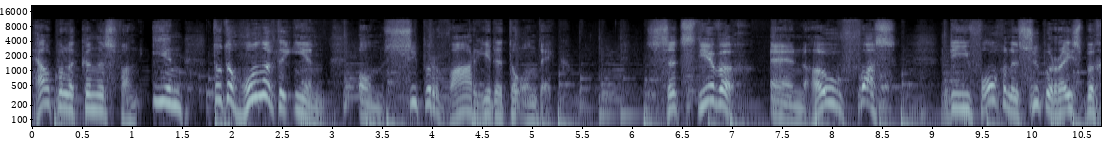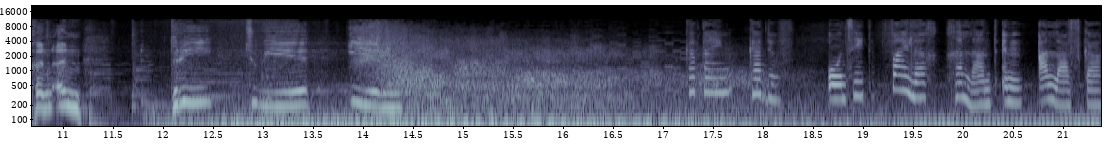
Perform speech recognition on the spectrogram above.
help hulle kinders van 1 tot 101 om superwaarhede te ontdek. Sit stewig en hou vas. Die volgende superreis begin in 3 2 1 Kaptein Kadoof, ons het veilig geland in Alaska.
